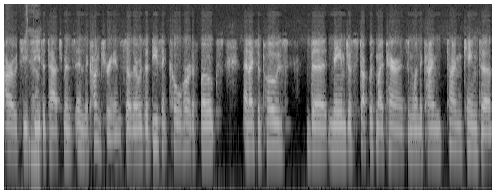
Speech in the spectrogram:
ROTC yeah. detachments in the country. And so there was a decent cohort of folks. And I suppose the name just stuck with my parents. And when the time, time came to,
